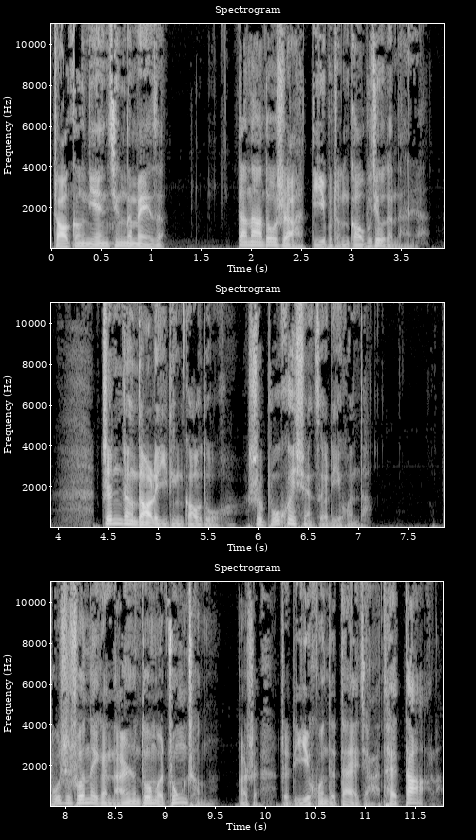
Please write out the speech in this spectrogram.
找更年轻的妹子。但那都是啊低不成高不就的男人，真正到了一定高度，是不会选择离婚的。不是说那个男人多么忠诚，而是这离婚的代价太大了。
